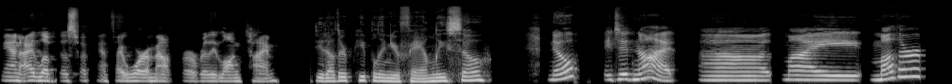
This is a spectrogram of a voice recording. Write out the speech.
man, I love those sweatpants. I wore them out for a really long time. Did other people in your family sew? Nope, they did not. Uh, my mother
